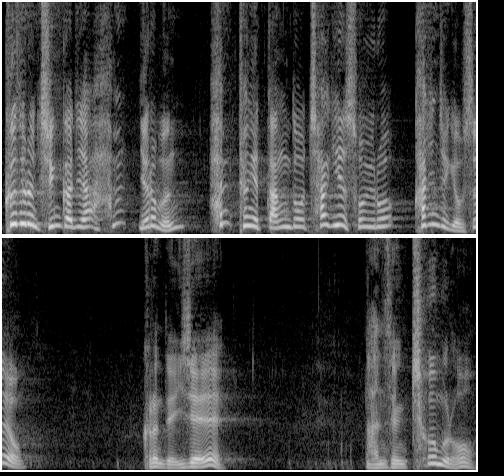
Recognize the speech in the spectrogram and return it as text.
그들은 지금까지 한, 여러분 한 평의 땅도 자기의 소유로 가진 적이 없어요. 그런데 이제 난생 처음으로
